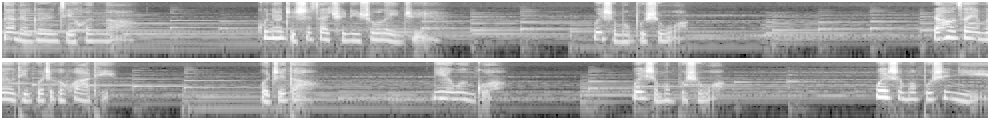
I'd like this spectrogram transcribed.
那两个人结婚了。姑娘只是在群里说了一句：“为什么不是我？”然后再也没有提过这个话题。我知道，你也问过：“为什么不是我？为什么不是你？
